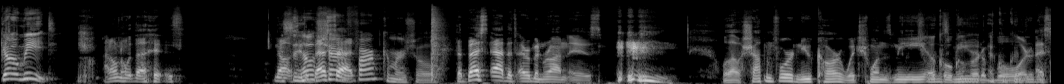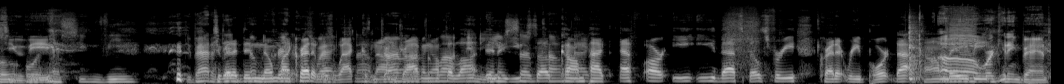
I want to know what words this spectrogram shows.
go meat. I don't know what that is. No, it's see, the the best ad. farm commercial. The best ad that's ever been run is. well, I was shopping for a new car. Which one's me? a cool convertible, or SUV. SUV. Too bad, Too bad I didn't know my credit was whack because now I'm driving off the lot in a used subcompact F R E E. That spells free. Creditreport.com, Oh, baby. we're getting banned.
